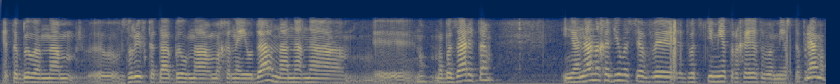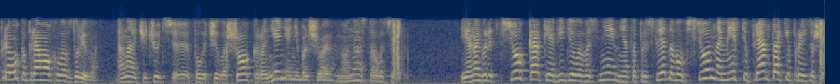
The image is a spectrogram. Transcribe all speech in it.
это было на э, взрыв, когда был на Махане Иуда, на, на, на, э, ну, на базаре там. И она находилась в 20 метрах от этого места, прямо, прямо, прямо около взрыва. Она чуть-чуть э, получила шок, ранение небольшое, но она осталась. И она говорит, все, как я видела во сне, меня это преследовал, все на месте, прям так и произошло.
